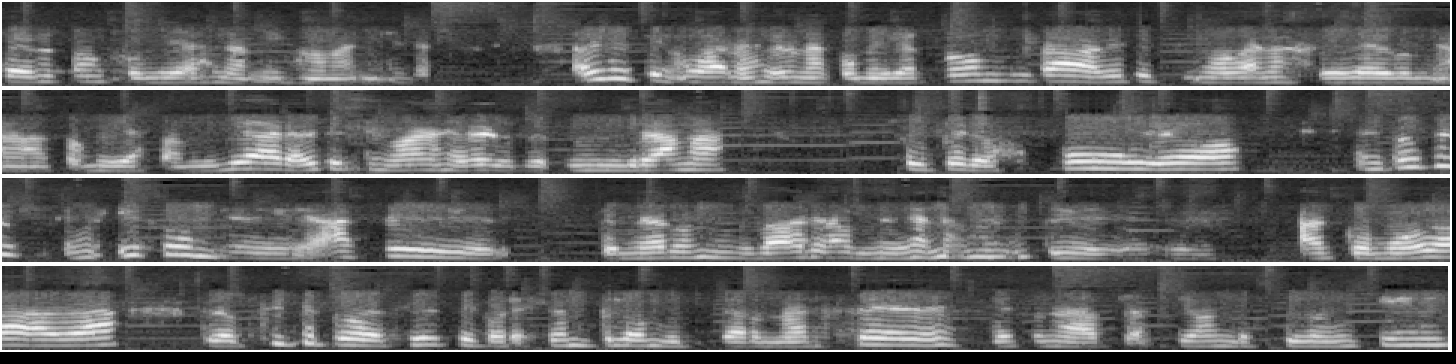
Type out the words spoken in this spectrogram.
ser consumidas de la misma manera. A veces tengo ganas de ver una comedia tonta, a veces tengo ganas de ver una comedia familiar, a veces tengo ganas de ver un drama súper oscuro. Entonces, eso me hace tener una vara medianamente acomodada, pero sí te puedo decir que, por ejemplo, Mr. Mercedes, que es una adaptación de Stephen King,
